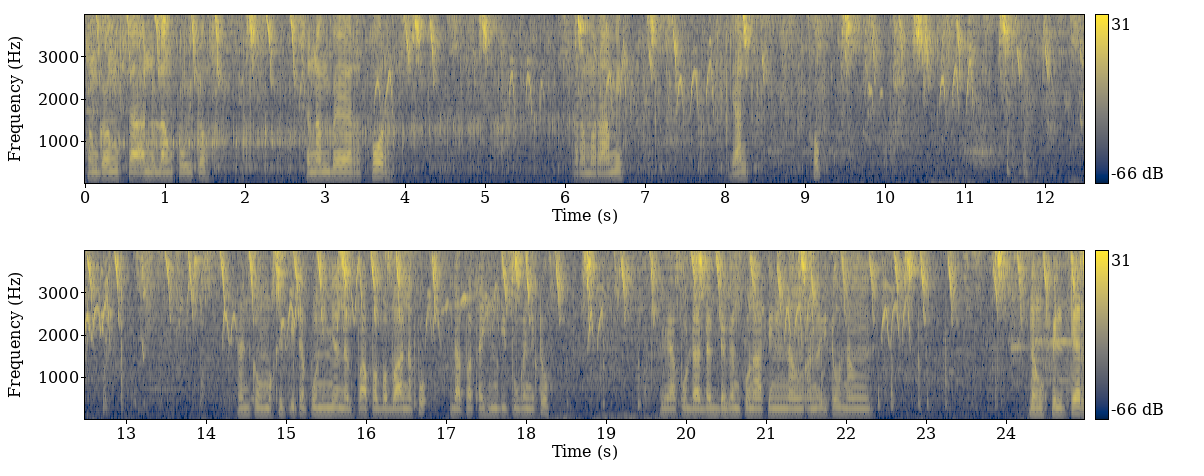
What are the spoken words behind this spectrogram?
Hanggang sa ano lang po ito. Sa number 4 para marami yan Yan kung makikita po ninyo nagpapababa na po. Dapat ay hindi po ganito. Kaya po dadagdagan po natin ng ano ito ng ng filter.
